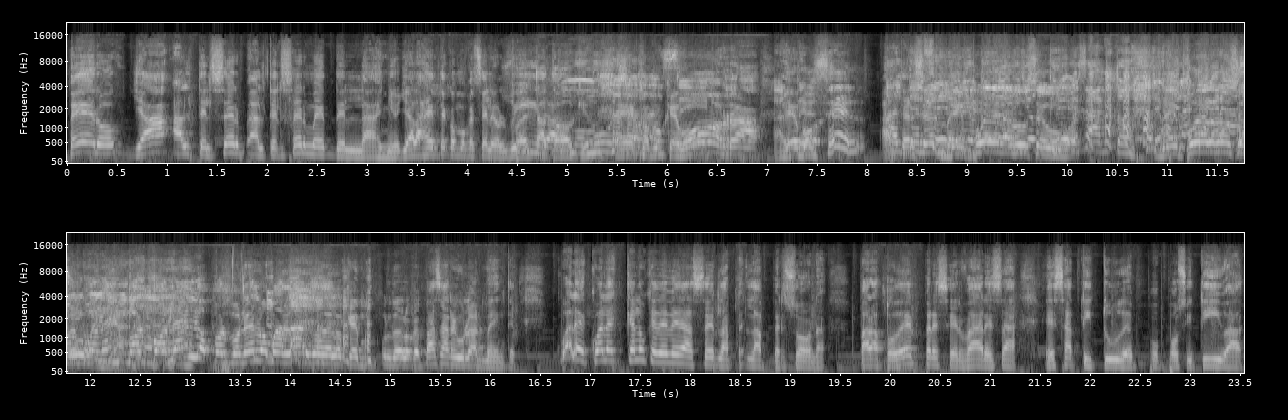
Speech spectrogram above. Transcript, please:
Pero ya al tercer, al tercer mes del año, ya la gente como que se le olvida. Suelta Tokio. Como mucho, eh, como que Sí. borra. Al eh, tercer. Al tercer mes. Después de las 12 uvas. Exacto. Después de las 12 por, uvas por ponerlo, por ponerlo más largo de lo que, de lo que pasa regularmente. ¿Cuál es, cuál es, ¿Qué es lo que debe de hacer la, la persona para poder preservar esa, esa actitud de- positiva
